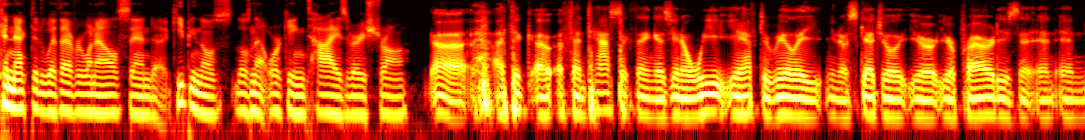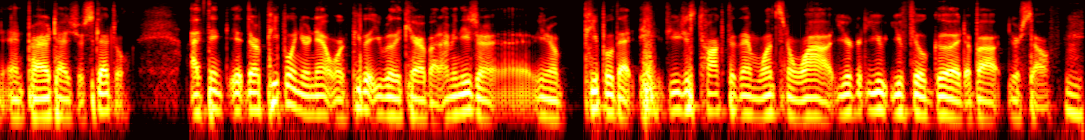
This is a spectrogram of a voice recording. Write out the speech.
connected with everyone else and uh, keeping those those networking ties very strong? Uh, I think a, a, fantastic thing is you know we you have to really you know schedule your your priorities and and and prioritize your schedule. I think it, there are people in your network, people that you really care about. I mean, these are uh, you know people that if you just talk to them once in a while, you're you you feel good about yourself. Mm.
